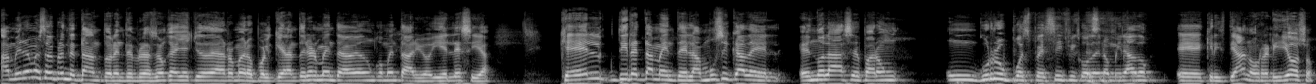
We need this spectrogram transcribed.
A mí no me sorprende tanto la interpretación que haya hecho de Dan Romero, porque anteriormente había dado un comentario y él decía que él directamente, la música de él, él no la hace para un, un grupo específico denominado eh, cristiano, religioso.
